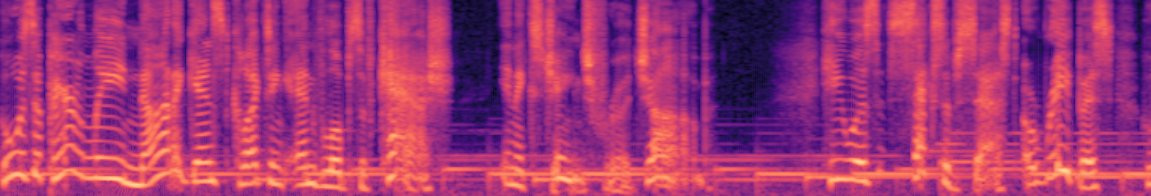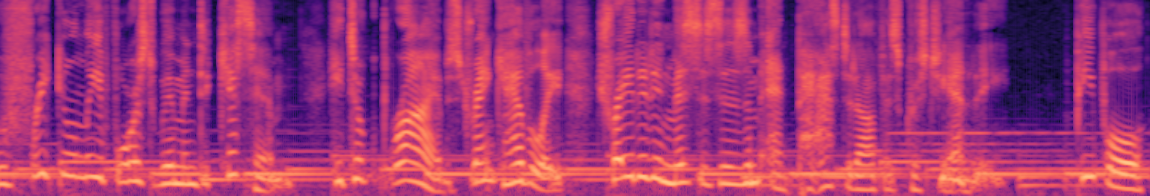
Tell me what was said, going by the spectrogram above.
who was apparently not against collecting envelopes of cash in exchange for a job. He was sex obsessed, a rapist who frequently forced women to kiss him. He took bribes, drank heavily, traded in mysticism, and passed it off as Christianity. People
